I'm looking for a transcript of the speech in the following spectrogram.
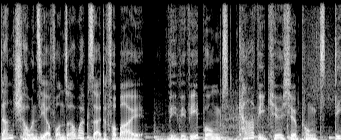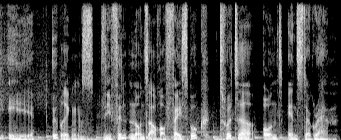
Dann schauen Sie auf unserer Webseite vorbei www.kwkirche.de. Übrigens, Sie finden uns auch auf Facebook, Twitter und Instagram.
